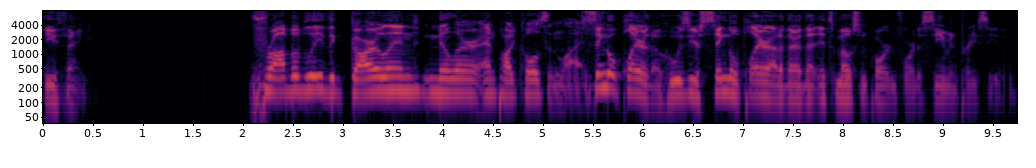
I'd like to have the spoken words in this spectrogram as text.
Do you think? Probably the Garland, Miller, and Podkolzin line. Single player though, who is your single player out of there that it's most important for to see him in preseason?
